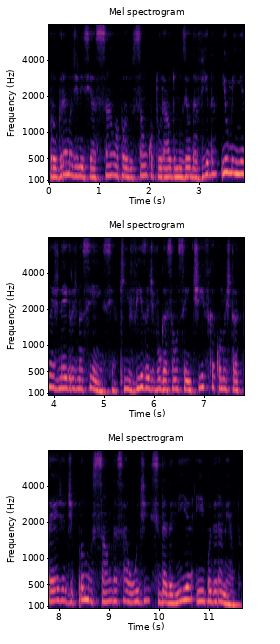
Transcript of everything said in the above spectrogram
Programa de Iniciação à Produção Cultural do Museu da Vida, e o Meninas Negras na Ciência, que visa a divulgação científica como estratégia de promoção da saúde, cidadania e empoderamento.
